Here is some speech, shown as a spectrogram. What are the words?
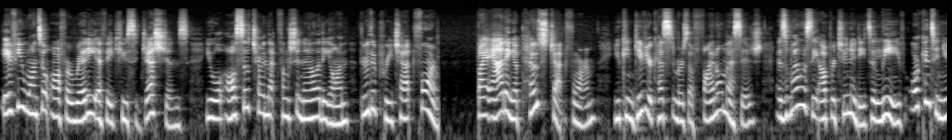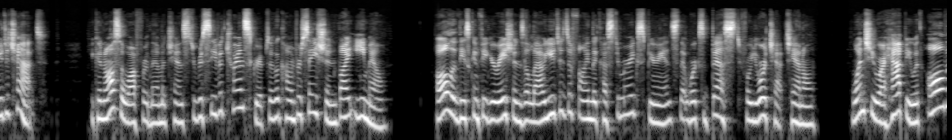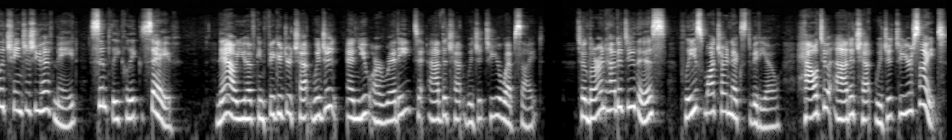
If you want to offer ready FAQ suggestions, you will also turn that functionality on through the pre-chat form. By adding a post-chat form, you can give your customers a final message as well as the opportunity to leave or continue to chat. You can also offer them a chance to receive a transcript of the conversation by email. All of these configurations allow you to define the customer experience that works best for your chat channel. Once you are happy with all the changes you have made, simply click Save. Now you have configured your chat widget and you are ready to add the chat widget to your website. To learn how to do this, please watch our next video, How to Add a Chat Widget to Your Site.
